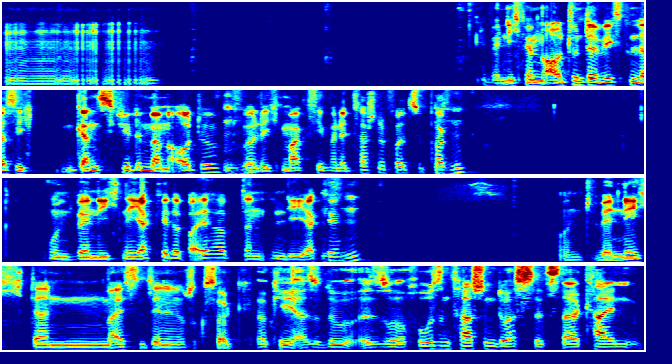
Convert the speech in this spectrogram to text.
Mm. Wenn ich mit dem Auto unterwegs bin, lasse ich ganz viel in meinem Auto, Mhm. weil ich mag es nicht, meine Taschen voll zu packen. Mhm. Und wenn ich eine Jacke dabei habe, dann in die Jacke. Mhm. Und wenn nicht, dann meistens in den Rucksack. Okay, also du, so Hosentaschen, du hast jetzt da kein,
